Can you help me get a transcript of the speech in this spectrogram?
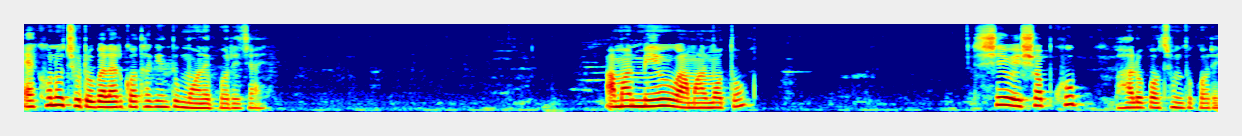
এখনও ছোটোবেলার কথা কিন্তু মনে পড়ে যায়। আমার মেয়েও আমার মতো। সেও এসব খুব ভালো পছন্দ করে।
